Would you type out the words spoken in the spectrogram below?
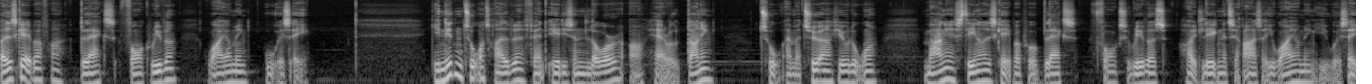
Redskaber fra Blacks Fork River, Wyoming, USA. I 1932 fandt Edison Lower og Harold Dunning, to amatørarkeologer, mange stenredskaber på Blacks Forks Rivers højtliggende terrasser i Wyoming i USA.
